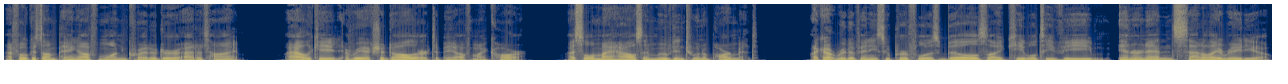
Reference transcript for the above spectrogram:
I focused on paying off one creditor at a time. I allocated every extra dollar to pay off my car. I sold my house and moved into an apartment. I got rid of any superfluous bills like cable TV, internet, and satellite radio.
